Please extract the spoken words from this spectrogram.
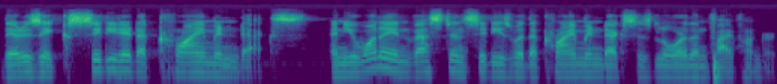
there is a city data crime index. And you want to invest in cities where the crime index is lower than 500.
